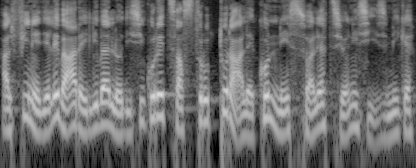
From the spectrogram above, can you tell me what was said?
al fine di elevare il livello di sicurezza strutturale connesso alle azioni sismiche.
